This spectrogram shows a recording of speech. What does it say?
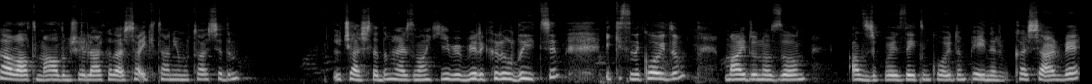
Kahvaltımı aldım şöyle arkadaşlar. iki tane yumurta haşladım. Üç haşladım her zamanki gibi biri kırıldığı için. ikisini koydum. Maydanozum, azıcık böyle zeytin koydum. Peynir, kaşar ve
